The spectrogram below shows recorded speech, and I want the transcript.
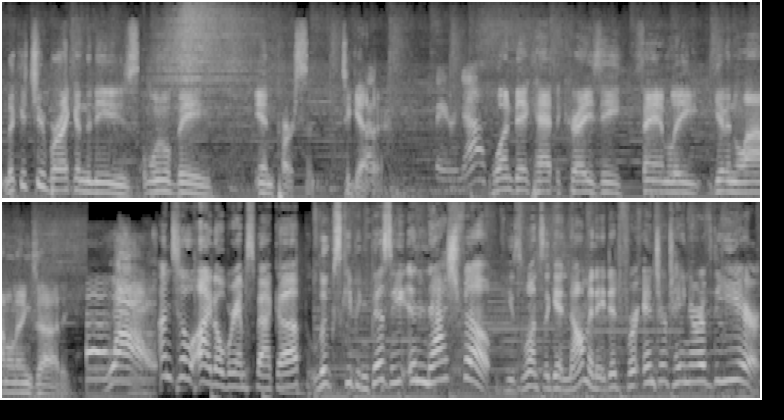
Look at you breaking the news. We will be in person together. Oh, fair enough. One big happy, crazy family giving Lionel anxiety. Wow! Until Idol ramps back up, Luke's keeping busy in Nashville. He's once again nominated for Entertainer of the Year,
